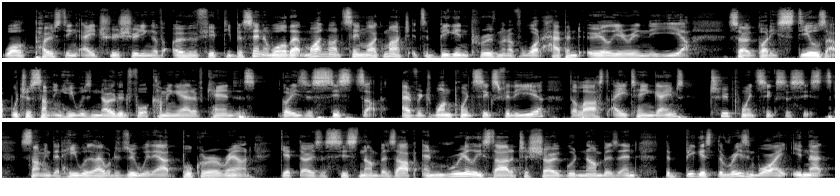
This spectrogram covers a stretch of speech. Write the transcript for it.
while posting a true shooting of over 50%. And while that might not seem like much, it's a big improvement of what happened earlier in the year. So got his steals up, which was something he was noted for coming out of Kansas. Got his assists up, average 1.6 for the year, the last 18 games, 2.6 assists, something that he was able to do without Booker around, get those assist numbers up and really started to show good numbers. And the biggest, the reason why in that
